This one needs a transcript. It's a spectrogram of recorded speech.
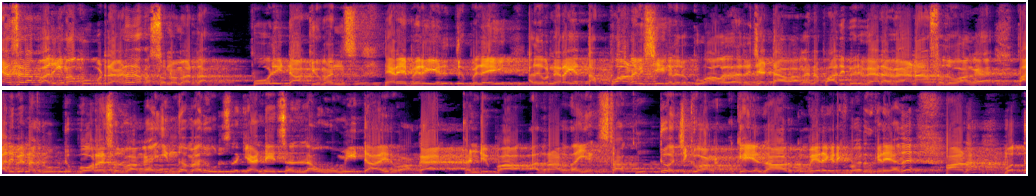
ஏன் சார் அப்போ அதிகமாக கூப்பிடுறாங்கன்னா நான் ஃபஸ்ட் சொன்ன மாதிரி தான் போலி டாக்குமெண்ட்ஸ் நிறைய பேர் எழுத்து பிழை அதுக்கப்புறம் நிறைய தப்பான விஷயங்கள் இருக்கும். அவங்க ரிஜெக்ட் ஆவாங்க. நான் பாதி பேர் வேலை வேணாம்னு சொல்லுவாங்க. பாதி பேர் நான் விட்டு போகிறேன்னு போறேன்னு சொல்லுவாங்க. இந்த மாதிரி ஒரு சில கேண்டிடேட்ஸ் எல்லாம் ஒமிட் ஆயிடுவாங்க கண்டிப்பா. அதனால தான் எக்ஸ்ட்ரா கூப்பிட்டு வச்சுக்குவாங்க. ஓகே எல்லாருக்கும் வேலை கிடைக்குமாங்கிறது கிடையாது. ஆனா மொத்த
